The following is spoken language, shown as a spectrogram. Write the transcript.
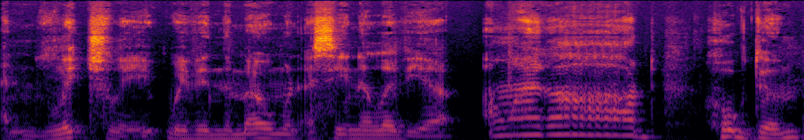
and literally within the moment of seeing Olivia, oh my god, hugged them,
